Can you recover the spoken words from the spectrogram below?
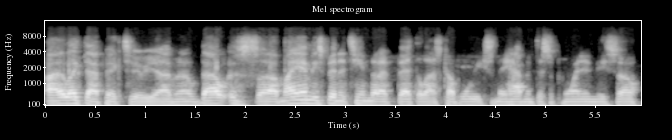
I like that pick too. Yeah, I mean that was uh, Miami's been a team that I've bet the last couple weeks, and they haven't disappointed me. So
